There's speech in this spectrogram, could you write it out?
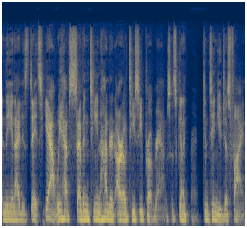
in the United States? Yeah, we have 1,700 ROTC programs. It's going Right. to continue just fine,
